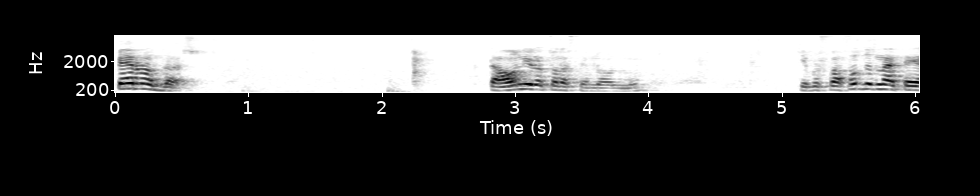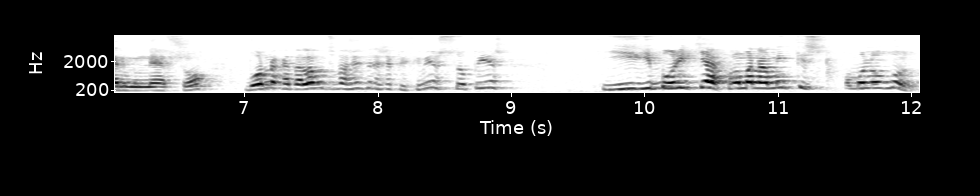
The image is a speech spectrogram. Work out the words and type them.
παίρνοντας τα όνειρα των ασθενών μου και προσπαθώντας να τα ερμηνεύσω, μπορώ να καταλάβω τις βαθύτερες επιθυμίες τις οποίες οι ίδιοι μπορεί και ακόμα να μην τις ομολογούν.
